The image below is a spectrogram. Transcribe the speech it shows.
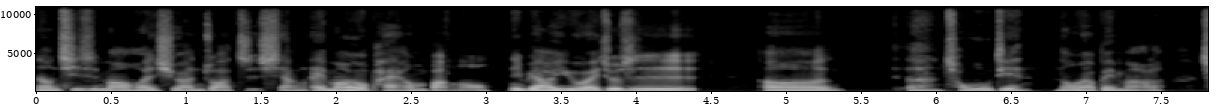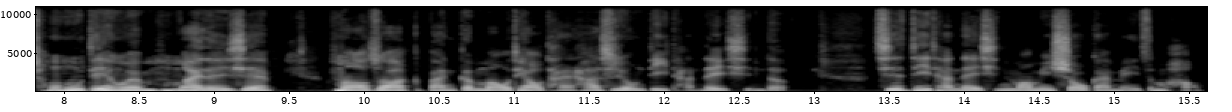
那其实猫很喜欢抓纸箱，诶，猫有排行榜哦。你不要以为就是呃呃宠物店，那我要被骂了。宠物店会卖的一些猫抓板跟猫跳台，它是用地毯类型的。其实地毯类型的猫咪手感没这么好，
